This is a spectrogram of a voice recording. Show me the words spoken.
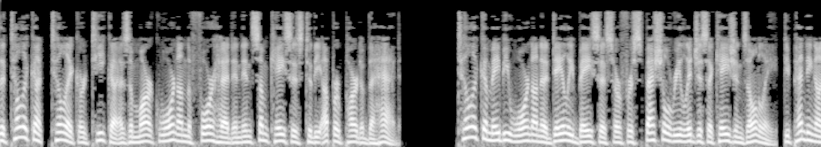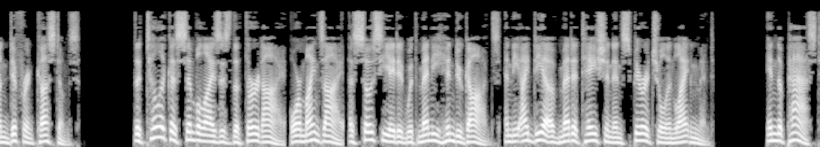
The tilaka, tilak or tika is a mark worn on the forehead and in some cases to the upper part of the head. Tilaka may be worn on a daily basis or for special religious occasions only, depending on different customs. The tilaka symbolizes the third eye, or mind's eye, associated with many Hindu gods, and the idea of meditation and spiritual enlightenment. In the past,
